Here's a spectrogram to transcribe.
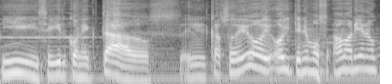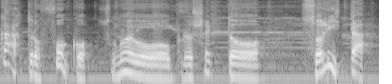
y seguir conectados. El caso de hoy, hoy tenemos a Mariano Castro, Foco, su nuevo proyecto solista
